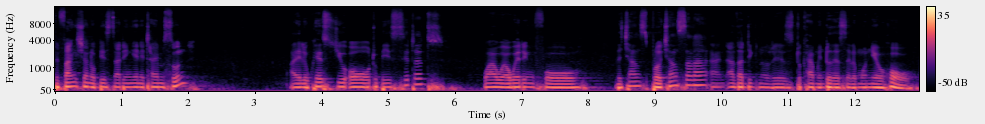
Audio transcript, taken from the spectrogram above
The function will be starting anytime soon. I request you all to be seated while we're waiting for the chance, Pro Chancellor and other dignitaries to come into the ceremonial hall.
